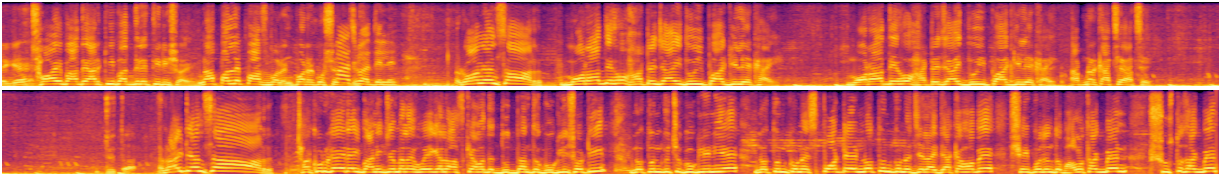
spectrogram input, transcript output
থেকে ছয় বাদে আর কি বাদ দিলে তিরিশ হয়? না পারলে পাঁচ বলেন পরের কোশ্চেন পাঁচ বার দিলে। রং অ্যান্সার মরা দেহ হাটে যায় দুই পা গিলে খায়। মরা দেহ হাটে যায় দুই পা গিলে খায়। আপনার কাছে আছে। জুতা। রাইট অ্যান্সার ঠাকুরগাঁয়ের এই বাণিজ্য মেলায় হয়ে গেল আজকে আমাদের দুর্দান্ত গুগলি শটি। নতুন কিছু গুগলি নিয়ে নতুন কোনো স্পটে নতুন কোনো জেলায় দেখা হবে। সেই পর্যন্ত ভালো থাকবেন সুস্থ থাকবেন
